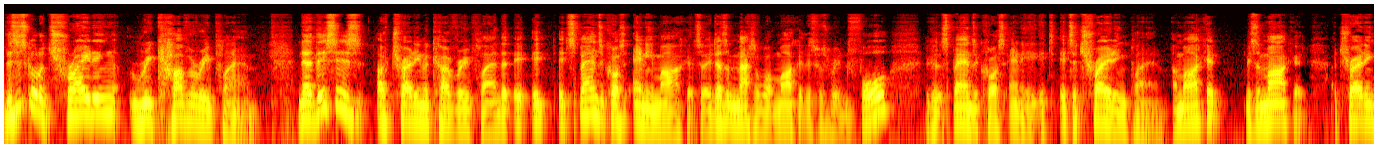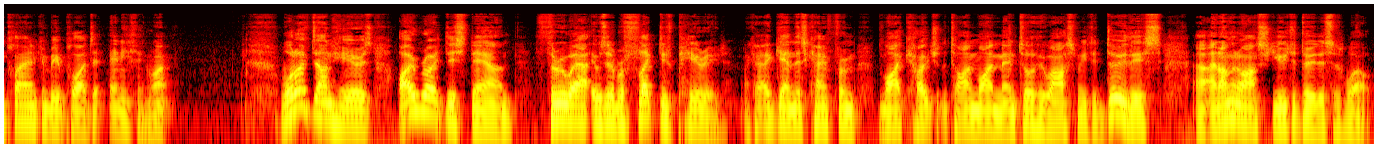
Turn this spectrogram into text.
This is called a trading recovery plan. Now, this is a trading recovery plan that it, it, it, spans across any market. So it doesn't matter what market this was written for because it spans across any. It, it's a trading plan. A market is a market. A trading plan can be applied to anything, right? What I've done here is I wrote this down throughout, it was a reflective period. Okay, again, this came from my coach at the time, my mentor, who asked me to do this, uh, and I'm going to ask you to do this as well.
